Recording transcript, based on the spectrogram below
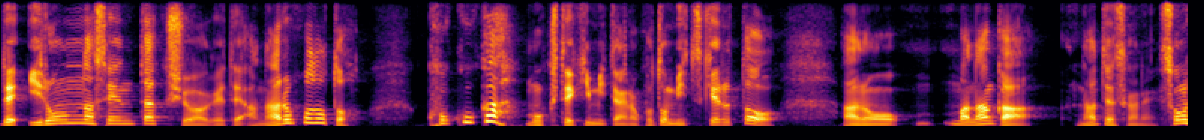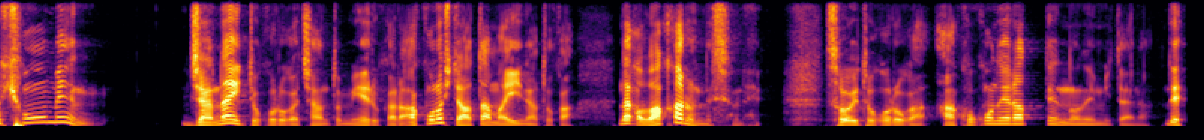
でいろんな選択肢を挙げてあなるほどと。ここが目的みたいなことを見つけるとあのまあなんかなんていうんですかねその表面じゃないところがちゃんと見えるから、あ、この人頭いいなとか、なんかわかるんですよね。そういうところが、あ、ここ狙ってんのね、みたいな。で、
